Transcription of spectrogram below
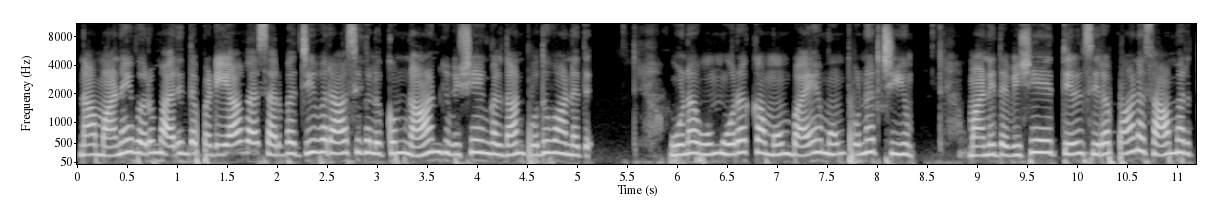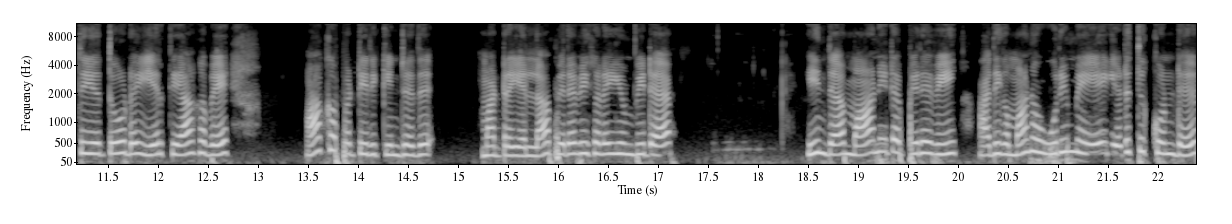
நாம் அனைவரும் அறிந்தபடியாக சர்வ ஜீவராசிகளுக்கும் நான்கு விஷயங்கள் தான் பொதுவானது. உணவும் உறக்கமும் பயமும் புணர்ச்சியும். மனித விஷயத்தில் சிறப்பான சாமர்த்தியத்தோடு இயற்கையாகவே ஆக்கப்பட்டிருக்கின்றது. மற்ற எல்லா பிறவிகளையும் விட இந்த மானிட பிறவி அதிகமான உரிமையை எடுத்துக்கொண்டு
